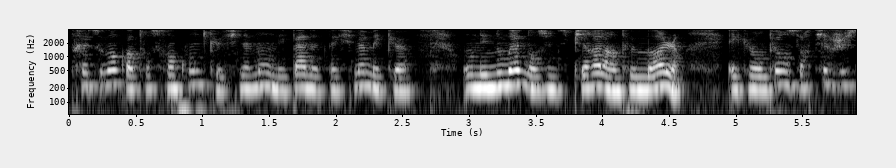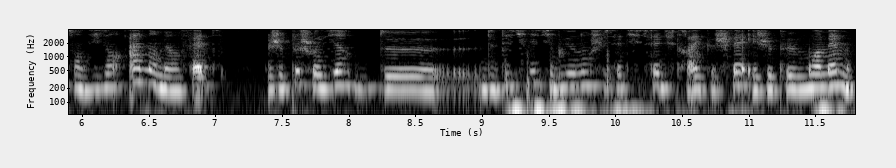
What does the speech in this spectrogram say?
très souvent quand on se rend compte que finalement on n'est pas à notre maximum et que on est nous-mêmes dans une spirale un peu molle et qu'on peut en sortir juste en disant ah non mais en fait je peux choisir de, de, décider si oui ou non je suis satisfait du travail que je fais et je peux moi-même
